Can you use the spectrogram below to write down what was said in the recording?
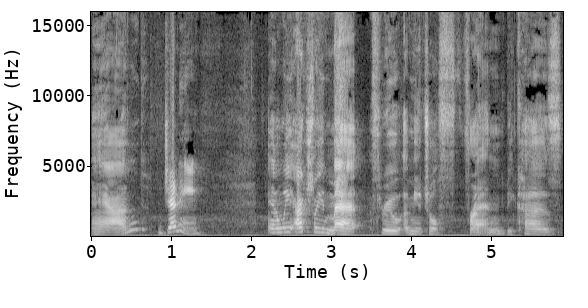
and Jenny. and we actually met through a mutual friend because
